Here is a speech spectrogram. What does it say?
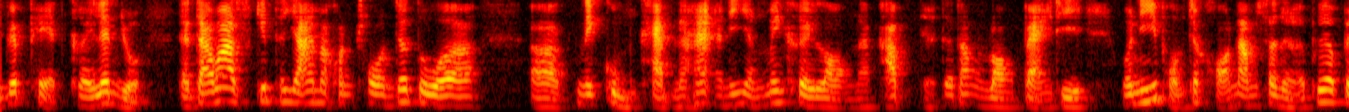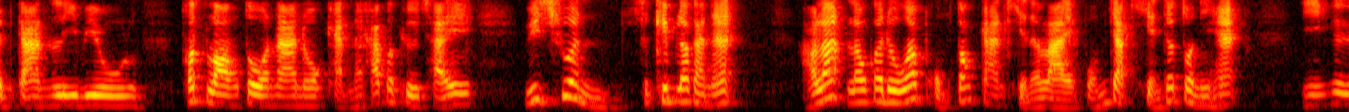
เว็บเพจเคยเล่นอยู่ แต่ Java Script ถ้าย้ายมา Control เจ้าตัวในกลุ่ม CAD นะฮะ อันนี้ยังไม่เคยลองนะครับ เดี๋ยวจะต้องลองแปลงที วันนี้ผมจะขอนำเสนอเพื่อเป็นการรีวิวทดลองตัว Nano CAD นะครับ ก็คือใช้ Visual Script แล้วกันนะเอาละเราก็ดูว่าผมต้องการเขียนอะไร ผมอยากเขียนเจ้าตัวนี้ฮะนี่คือ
